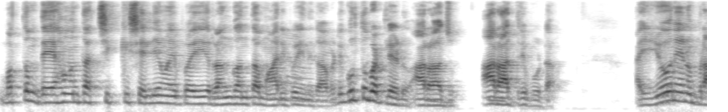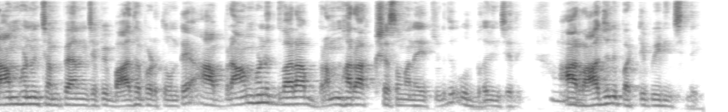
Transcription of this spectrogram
మొత్తం దేహం అంతా చిక్కి శల్యం అయిపోయి రంగు అంతా మారిపోయింది కాబట్టి గుర్తుపట్టలేడు ఆ రాజు ఆ రాత్రిపూట. అయ్యో నేను బ్రాహ్మణుని చంపానని చెప్పి బాధపడుతుంటే ఆ బ్రాహ్మణుడి ద్వారా బ్రహ్మరాక్షసం అనేటువంటిది ఉద్భవించేది. ఆ రాజుని పట్టి పీడించింది.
